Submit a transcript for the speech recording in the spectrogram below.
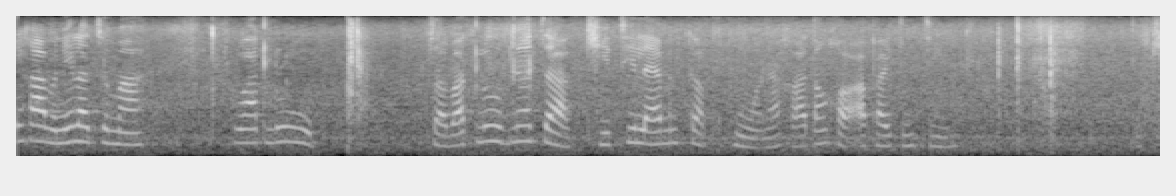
ดีค่ะวันนี้เราจะมาวาดรูปสอนวาดรูปเนื่องจากคลิปที่แล้วมันกลับหัวนะคะ ต้องขออภัยจริงๆโอเค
